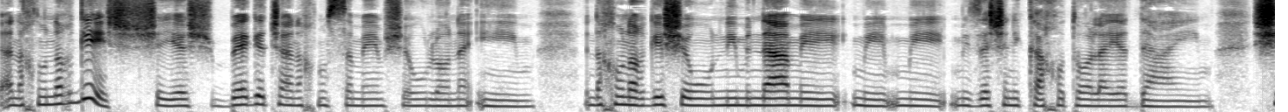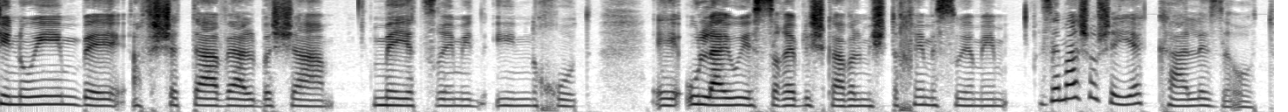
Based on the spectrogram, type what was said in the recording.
אנחנו נרגיש שיש בגד שאנחנו שמים שהוא לא נעים, אנחנו נרגיש שהוא נמנע מזה שניקח אותו על הידיים, שינויים בהפשטה והלבשה מייצרים אי נוחות, אה, אולי הוא יסרב לשכב על משטחים מסוימים. זה משהו שיהיה קל לזהות.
